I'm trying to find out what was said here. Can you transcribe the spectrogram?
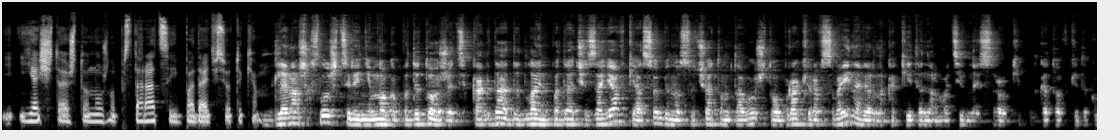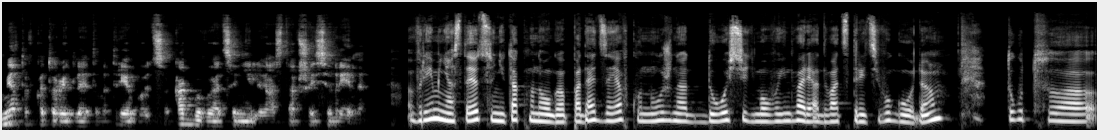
я считаю, что нужно постараться и подать все-таки. Для наших слушателей немного подытожить. Когда дедлайн подачи заявки, особенно с учетом того, что у брокеров свои, наверное, какие-то нормативные сроки подготовки документов, которые для этого требуются, как бы вы оценили оставшееся время? Времени остается не так много. Подать заявку нужно до 7 января 2023 года. Тут э,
